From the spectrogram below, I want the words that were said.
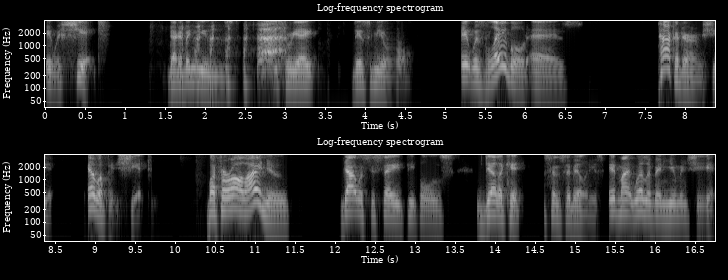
It was shit that had been used to create this mural. It was labeled as pachyderm shit, elephant shit. But for all I knew, that was to save people's delicate sensibilities. It might well have been human shit,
